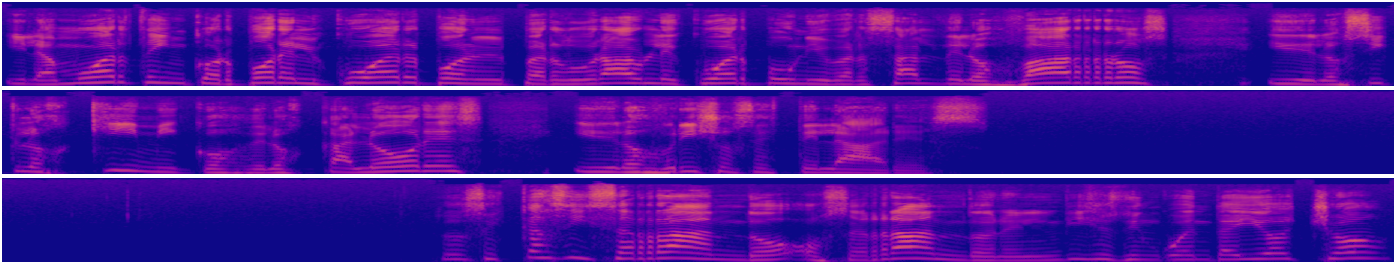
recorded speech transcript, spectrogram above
y la muerte incorpora el cuerpo en el perdurable cuerpo universal de los barros y de los ciclos químicos, de los calores y de los brillos estelares. Entonces, casi cerrando o cerrando en el indicio 58,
